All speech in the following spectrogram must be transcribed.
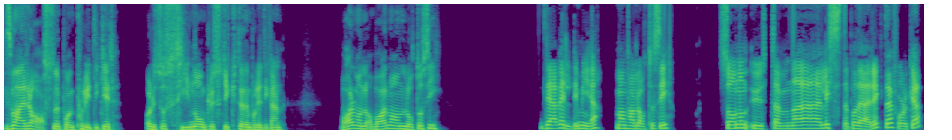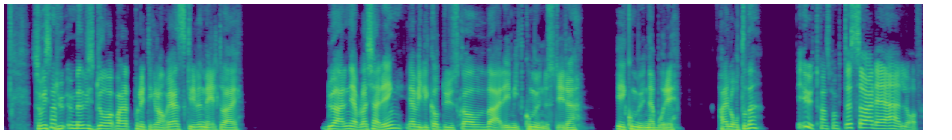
hvis man er rasende på en politiker og har lyst til å si noe ordentlig stygt til den politikeren, hva har, man, hva har man lov til å si? Det er veldig mye man har lov til å si. Så noen uttømmende liste på det, Erik, det får du ikke. Hvis du, men hvis du har vært politiker, og jeg skriver en mail til deg Du er en jævla kjerring, jeg vil ikke at du skal være i mitt kommunestyre, i kommunen jeg bor i. Har jeg lov til det? I utgangspunktet så er det lov.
